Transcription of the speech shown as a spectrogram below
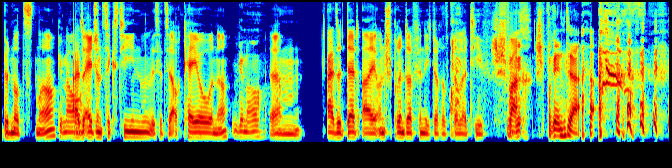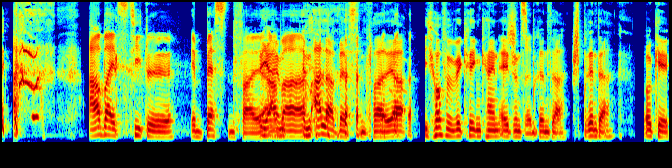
benutzt, ne? Genau. Also Agent 16 ist jetzt ja auch KO, ne? Genau. Ähm, also Deadeye und Sprinter finde ich doch ist relativ schwach. Sprinter. Arbeitstitel im besten Fall, Ja, aber im, im allerbesten Fall, ja. Ich hoffe, wir kriegen keinen Agent Sprinter. Sprinter. Sprinter. Okay,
